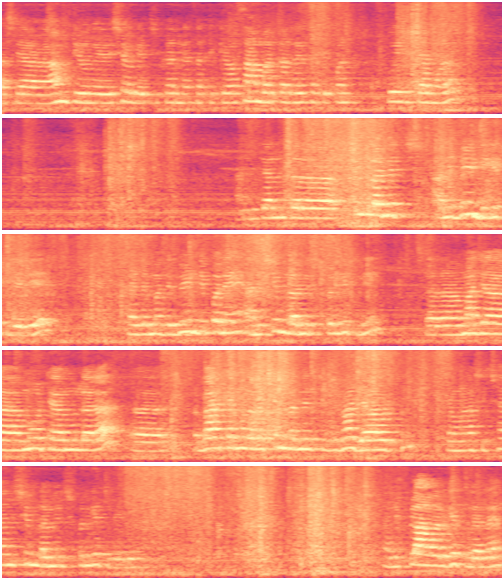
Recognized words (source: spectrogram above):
अशी आमटी वगैरे शेवग्याची करण्यासाठी किंवा सांबार करण्यासाठी पण होईल त्यामुळं. आणि त्यानंतर शिमला मिरच आणि भेंडी घेतलेली आहे. त्याच्यामध्ये भेंडी पण आहे आणि शिमला मिरची पण घेतली. तर माझ्या मोठ्या मुलाला बारक्या मुलाला शिमला मिरचीची भाजी आवडते. त्यामुळे अशी छान शिमला मिरची पण घेतलेली. आहे. आणि फ्लावर घेतलेला आहे.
